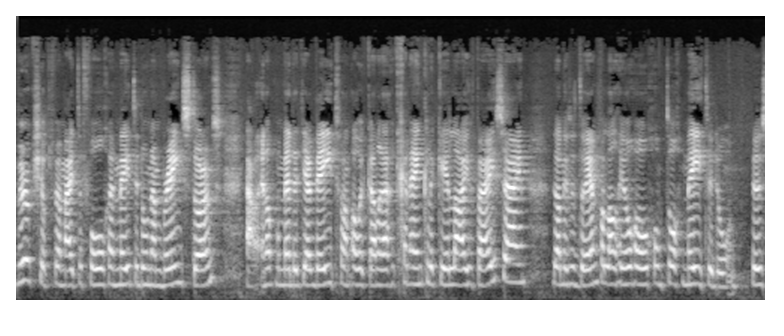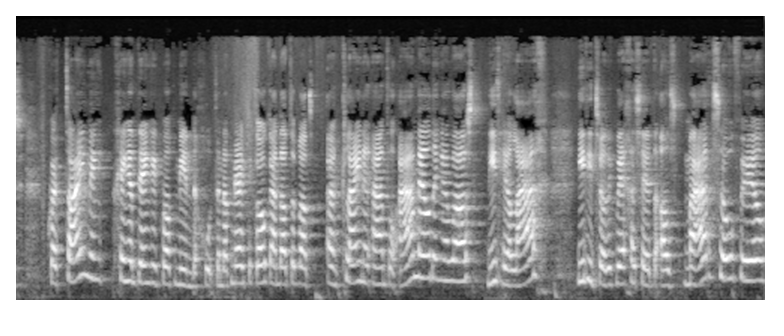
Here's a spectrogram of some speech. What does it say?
workshops bij mij te volgen en mee te doen aan brainstorms. Nou, en op het moment dat jij weet van, oh, ik kan er eigenlijk geen enkele keer live bij zijn, dan is het drempel al heel hoog om toch mee te doen. Dus qua timing ging het denk ik wat minder goed. En dat merkte ik ook aan dat er wat een kleiner aantal aanmeldingen was. Niet heel laag. Niet iets wat ik weg ga zetten als maar zoveel.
